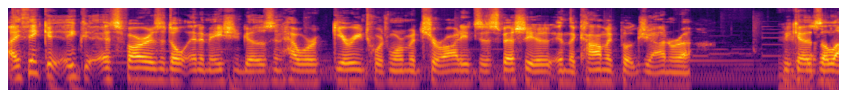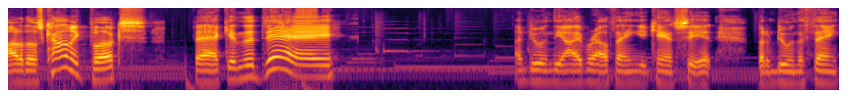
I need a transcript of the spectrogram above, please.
i think, I think as far as adult animation goes and how we're gearing towards more mature audiences especially in the comic book genre because a lot of those comic books back in the day I'm doing the eyebrow thing. You can't see it, but I'm doing the thing.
